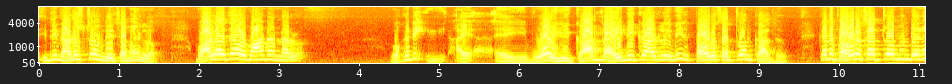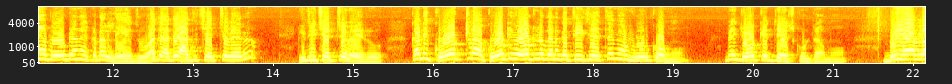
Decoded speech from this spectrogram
ఇది నడుస్తుంది ఈ సమయంలో. వాళ్ళైతే ఒక మాట అన్నారు. ఒకటి ఈ- ఓ ఈ కార్డులు ఐడి కార్డులు ఇవి పౌరసత్వం కాదు. కానీ పౌరసత్వం ఉంటేనే ఓటు అని ఎక్కడ లేదు. అది అది అది చర్చ వేరు ఇది చర్చ వేరు. కానీ కోట్ల కోటి ఓట్లు కనుక తీసేస్తే మేము ఊరుకోము. మేము జోక్యం చేసుకుంటాము. బీహార్లో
